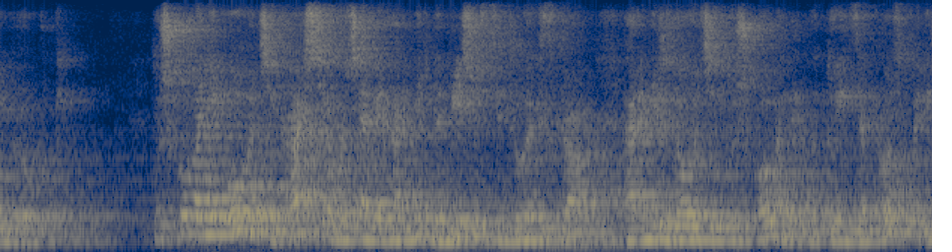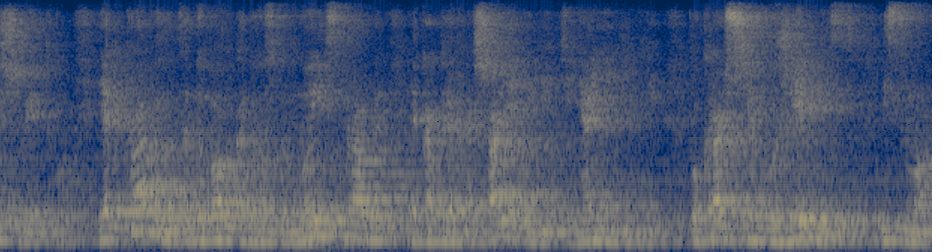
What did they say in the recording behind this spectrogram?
обробки. Тушковані овочі кращий овочевий гарнір до більшості других страв. Гарнір з овочів тушкованих готується просто і швидко. Як правило, це добавка до основної страви, яка прикрашає і відтіняє її, покращує поживність і смак.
